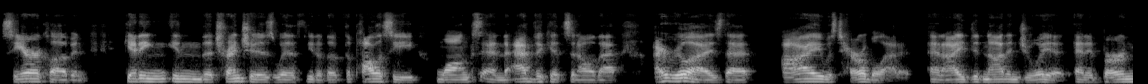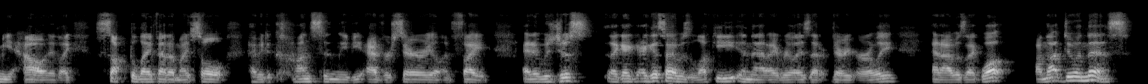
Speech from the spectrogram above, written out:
Sierra Club and getting in the trenches with, you know, the, the policy wonks and the advocates and all that, I realized that I was terrible at it and I did not enjoy it and it burned me out. It like sucked the life out of my soul, having to constantly be adversarial and fight. And it was just like, I, I guess I was lucky in that I realized that very early. And I was like, well, I'm not doing this.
